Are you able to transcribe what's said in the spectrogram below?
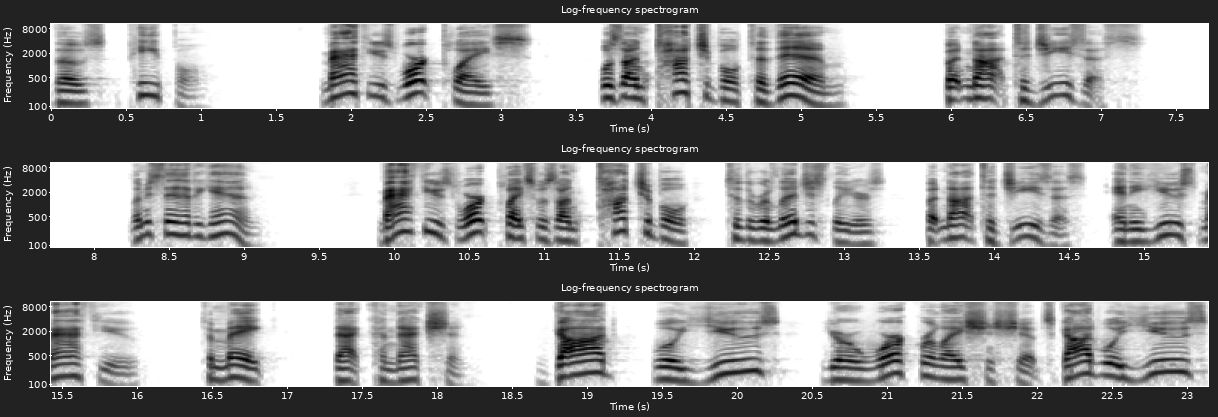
those people. Matthew's workplace was untouchable to them, but not to Jesus. Let me say that again. Matthew's workplace was untouchable to the religious leaders, but not to Jesus. And he used Matthew to make that connection. God will use your work relationships, God will use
